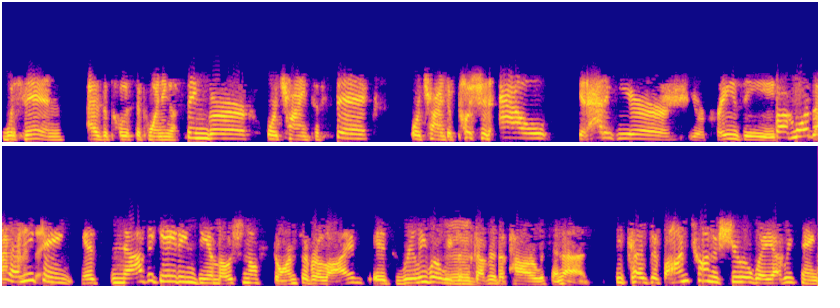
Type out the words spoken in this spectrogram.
within as opposed to pointing a finger or trying to fix or trying to push it out get out of here. You're crazy. But more than anything, it's navigating the emotional storms of our lives. It's really where we mm. discover the power within us. Because if I'm trying to shoo away everything,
